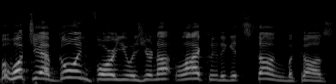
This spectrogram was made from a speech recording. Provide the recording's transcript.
But what you have going for you is you're not likely to get stung because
